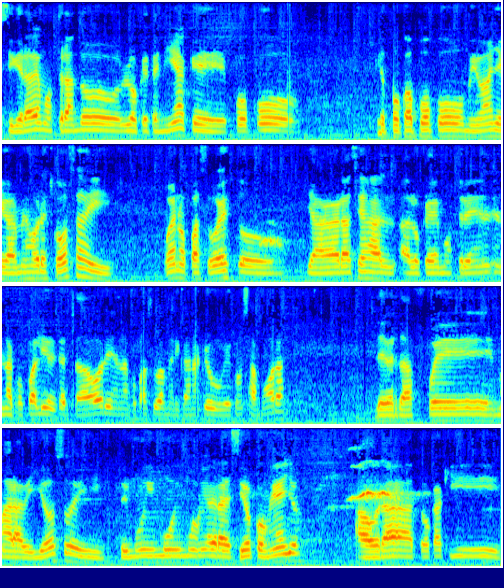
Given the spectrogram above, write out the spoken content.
siguiera demostrando lo que tenía, que poco, que poco a poco me iban a llegar mejores cosas y bueno, pasó esto ya gracias a lo que demostré en, la Copa Libertadores y en la Copa Sudamericana que jugué con Zamora. De verdad fue maravilloso y estoy muy, muy, muy agradecido con ellos ahora toca aquí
